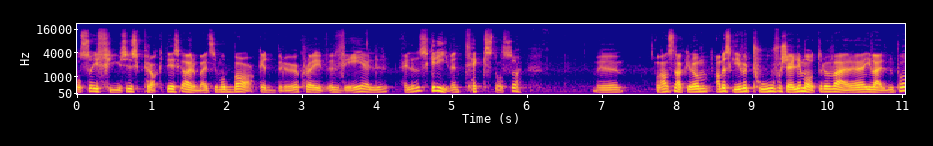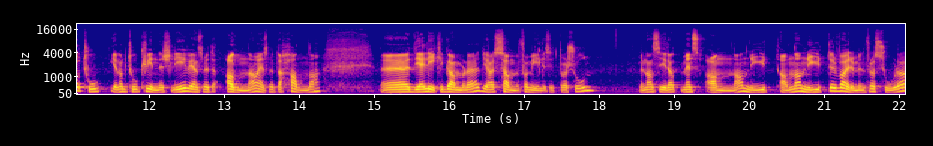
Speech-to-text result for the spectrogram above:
også i fysisk, praktisk arbeid som å bake et brød, kløyve ved eller, eller skrive en tekst også. Uh, og han, om, han, beskriver to forskjellige måter å være i verden på to, gjennom to kvinners liv. En som heter Anna, og en som heter Hanna. Eh, de er like gamle, de har samme familiesituasjon. Men han sier at mens Anna, nyt, Anna nyter varmen fra sola,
